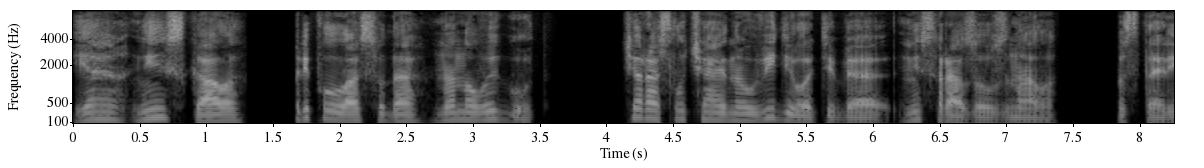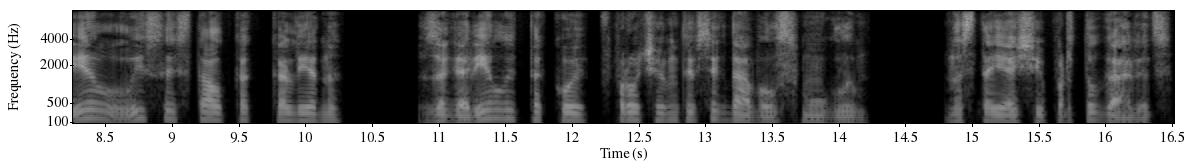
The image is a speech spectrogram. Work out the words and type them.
Я не искала, приплыла сюда на Новый год. Вчера случайно увидела тебя, не сразу узнала. Постарел, лысый стал, как колено. Загорелый такой, впрочем, ты всегда был смуглым. Настоящий португалец.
